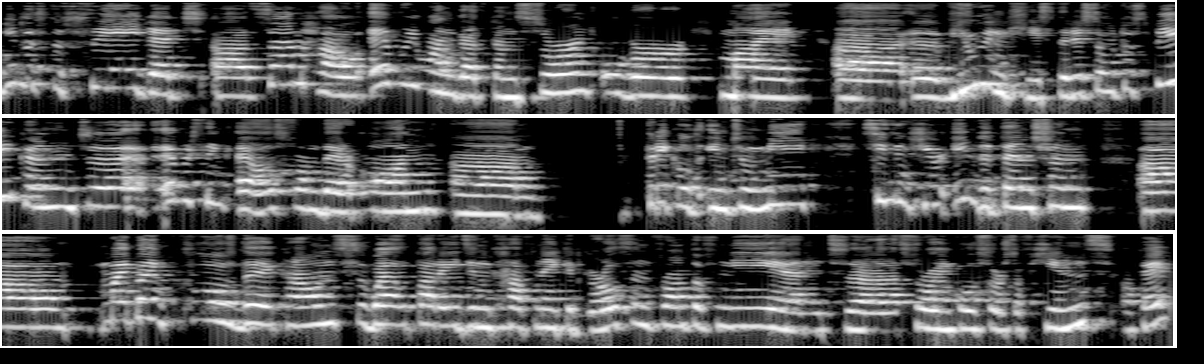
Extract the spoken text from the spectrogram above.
needless to say that uh, somehow everyone got concerned over my uh, uh, viewing history, so to speak, and uh, everything else from there on um, trickled into me sitting here in detention um, my bank closed the accounts while parading half-naked girls in front of me and uh, throwing all sorts of hints. Okay,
